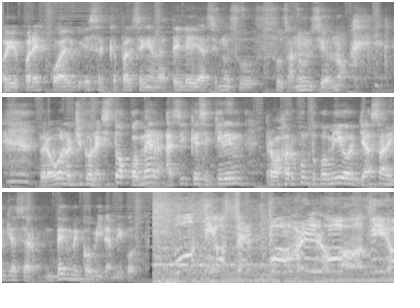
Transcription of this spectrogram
Oye, parezco a esos que aparecen en la tele haciendo sus, sus anuncios, ¿no? Pero bueno, chicos, necesito comer. Así que si quieren trabajar junto conmigo, ya saben qué hacer. Denme comida, amigos. ¡Odio ser pobre! ¡Lo odio!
